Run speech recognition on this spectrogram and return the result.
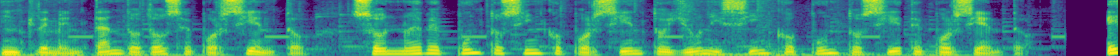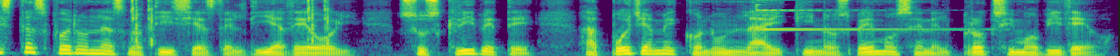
incrementando 12%, son 9.5% y UNI 5.7%. Estas fueron las noticias del día de hoy, suscríbete, apóyame con un like y nos vemos en el próximo video.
